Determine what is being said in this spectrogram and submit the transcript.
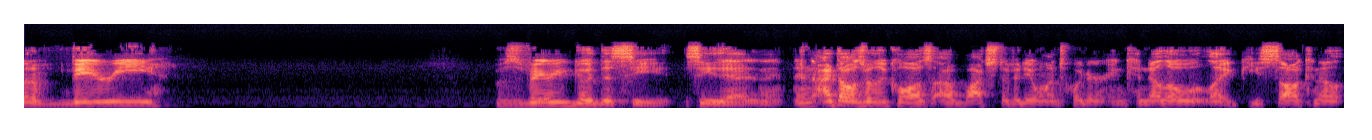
but a very it was very good to see see that, and, and I thought it was really cool. I, I watched a video on Twitter, and Canelo, like, he saw Canelo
